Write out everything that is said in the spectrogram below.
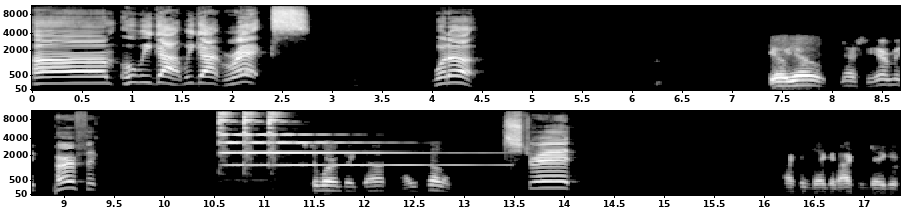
Um, who we got? We got Rex. What up? Yo, yo, Ness, you hear me? Perfect. The word, big dog? How you feeling? Straight. I can dig it. I can dig it.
